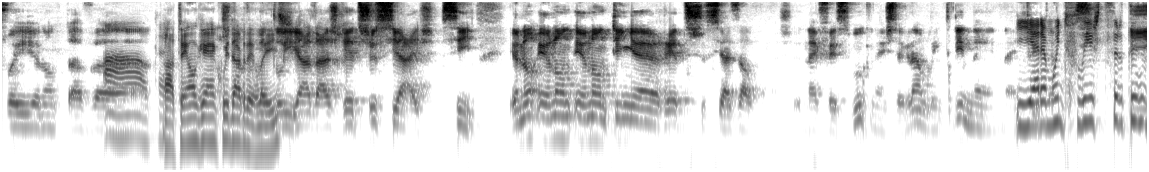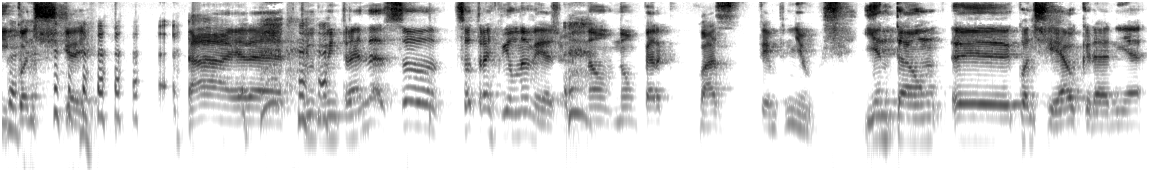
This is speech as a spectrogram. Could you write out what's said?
Foi, eu não estava. Ah, okay. ah, tem alguém a cuidar dele, é isso? Ligado às redes sociais. Sim, eu não, eu não, eu não tinha redes sociais algumas. Nem Facebook, nem Instagram, LinkedIn, nem. nem e Twitter. era muito feliz, de certeza. E quando cheguei. ah, era tudo muito tranquilo. Sou, sou tranquilo na mesma. Não, não perco quase tempo nenhum. E então, eh, quando cheguei à Ucrânia,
